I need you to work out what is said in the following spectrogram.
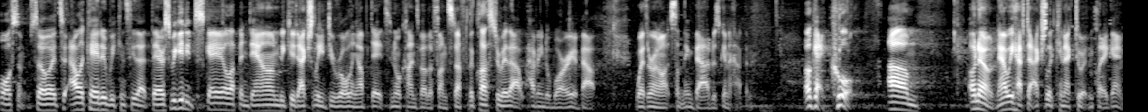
Awesome. So it's allocated. We can see that there. So we could scale up and down. We could actually do rolling updates and all kinds of other fun stuff to the cluster without having to worry about whether or not something bad was going to happen. OK, cool. Um, oh, no. Now we have to actually connect to it and play a game.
